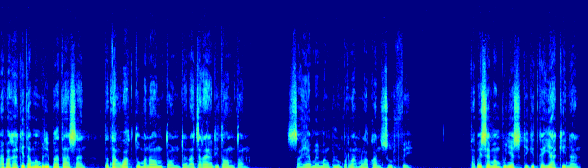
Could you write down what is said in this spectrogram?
Apakah kita memberi batasan tentang waktu menonton dan acara yang ditonton? Saya memang belum pernah melakukan survei. Tapi saya mempunyai sedikit keyakinan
